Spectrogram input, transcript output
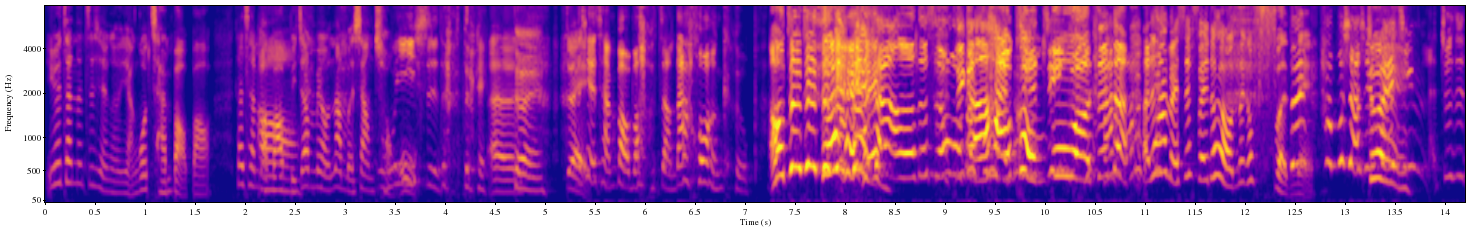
因为在那之前可能养过蚕宝宝，但蚕宝宝哦比较没有那么像宠物无，意识的，对。呃，对，对，而且蚕宝宝长大后很可怕，哦，对对对，它鹅的时候，那个好恐怖哦，真的，而且它每次飞都有那个粉它，不小心飞对进来，就是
